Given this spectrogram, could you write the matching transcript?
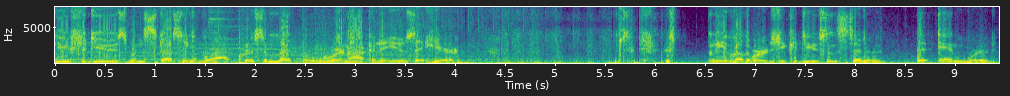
you should use when discussing a black person, but we're not going to use it here. There's plenty of other words you could use instead of the N-word.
